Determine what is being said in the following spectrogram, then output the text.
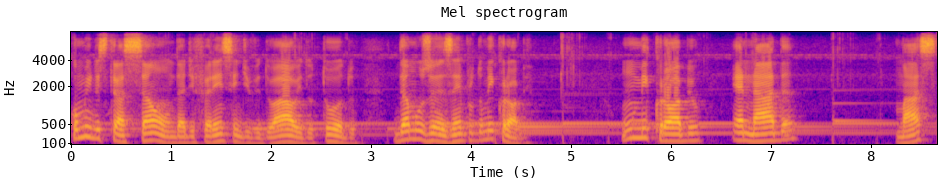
Como ilustração da diferença individual e do todo, damos o exemplo do micróbio. Um micróbio é nada, mas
